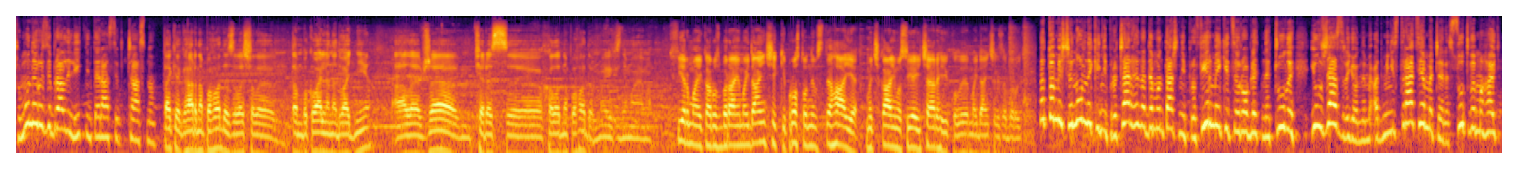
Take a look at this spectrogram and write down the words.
чому не розібрали літні тераси вчасно. Так як гарна погода, залишили там буквально на два дні, але вже через е, холодну погоду ми їх знімаємо. Фірма, яка розбирає майданчики, просто не встигає. Ми чекаємо своєї черги, коли майданчик заберуть. Натомість чиновники ні про черги на демонтаж, ні про фірми, які це роблять, не чули. І вже з районними адміністраціями через суд вимагають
